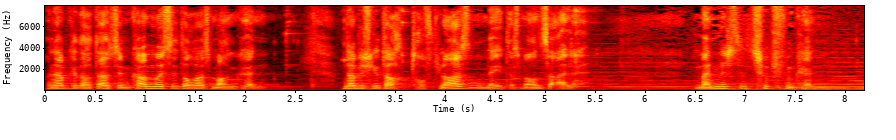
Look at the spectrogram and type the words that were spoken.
Und habe gedacht, aus dem Kamm musst du doch was machen können. Und habe ich gedacht, drauf blasen? Nee, das machen sie alle. Man müsste zupfen können.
